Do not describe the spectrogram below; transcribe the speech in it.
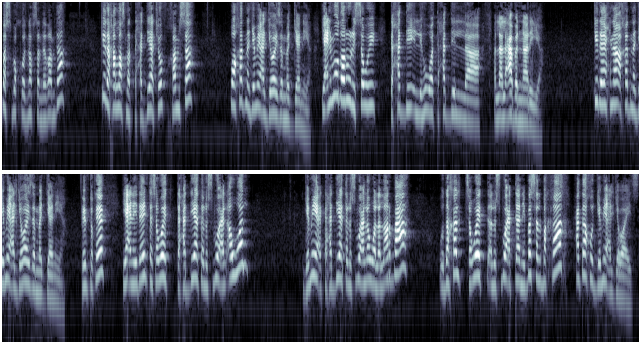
بس باخذ نفس النظام ده. كده خلصنا التحديات شوف خمسة. وأخذنا جميع الجوائز المجانية. يعني مو ضروري تسوي تحدي اللي هو تحدي ال- الألعاب النارية. كده إحنا أخذنا جميع الجوائز المجانية. فهمتوا كيف؟ يعني إذا أنت سويت تحديات الأسبوع الأول جميع تحديات الأسبوع الأول الأربعة ودخلت سويت الأسبوع الثاني بس البخاخ حتاخد جميع الجوائز.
